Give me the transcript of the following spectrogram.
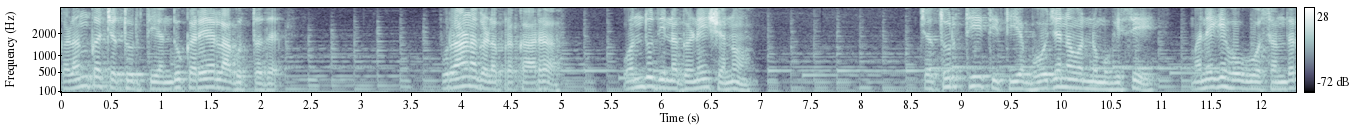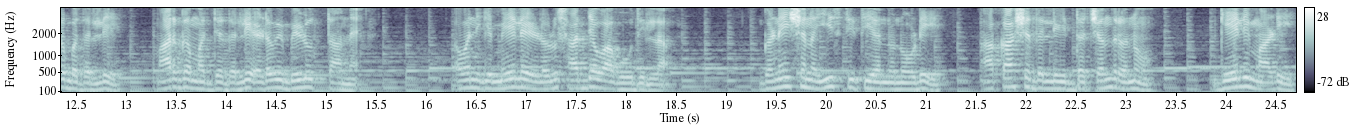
ಕಳಂಕ ಚತುರ್ಥಿ ಎಂದು ಕರೆಯಲಾಗುತ್ತದೆ. ಪುರಾಣಗಳ ಪ್ರಕಾರ ಒಂದು ದಿನ ಗಣೇಶನು ಚತುರ್ಥಿ ತಿಥಿಯ ಭೋಜನವನ್ನು ಮುಗಿಸಿ ಮನೆಗೆ ಹೋಗುವ ಸಂದರ್ಭದಲ್ಲಿ ಮಾರ್ಗ ಮಧ್ಯದಲ್ಲಿ ಎಡವಿ ಬೀಳುತ್ತಾನೆ. ಅವನಿಗೆ ಮೇಲೆ ಏಳಲು ಸಾಧ್ಯವಾಗುವುದಿಲ್ಲ. ಗಣೇಶನ ಈ ಸ್ಥಿತಿಯನ್ನು ನೋಡಿ ಆಕಾಶದಲ್ಲಿ ಇದ್ದ ಚಂದ್ರನು ಗೇಲಿ ಮಾಡಿ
